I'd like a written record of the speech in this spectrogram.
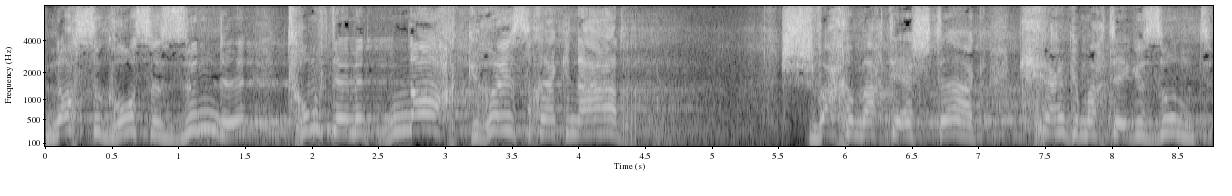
Noch so große Sünde trumpfte er mit noch größerer Gnade. Schwache machte er stark, Kranke machte er gesund,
